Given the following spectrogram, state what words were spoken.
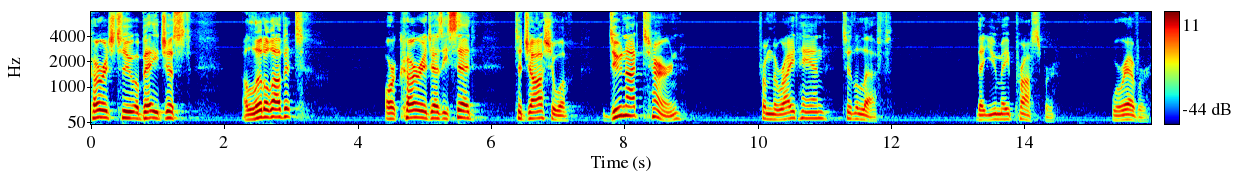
Courage to obey just a little of it, or courage, as he said to Joshua do not turn from the right hand to the left, that you may prosper wherever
